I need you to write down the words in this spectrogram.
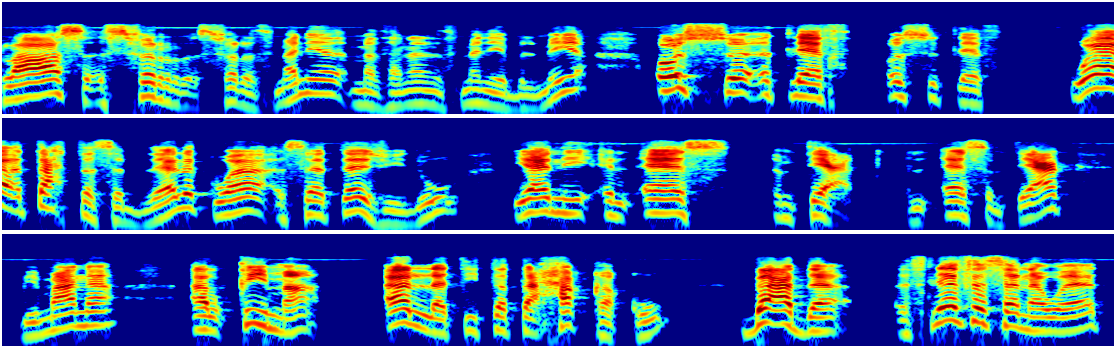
بلاس صفر صفر ثمانية مثلا ثمانية بالمية أس ثلاث أس ثلاث وتحتسب ذلك وستجد يعني الآس متاعك الآس متاعك بمعنى القيمة التي تتحقق بعد ثلاث سنوات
